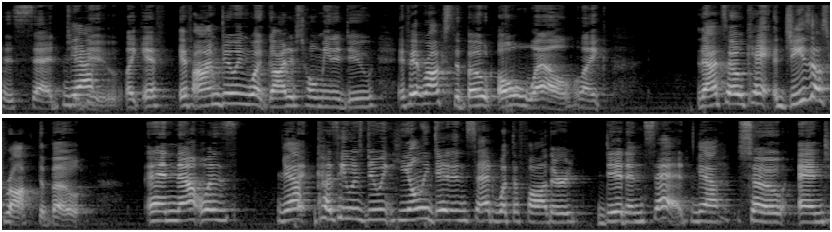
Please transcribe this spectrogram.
has said to Yeah. do. Like if if I'm doing what God has told me to do, if it rocks the boat, oh well. Like that's okay. Jesus rocked the boat. And that was Yeah. because he was doing he only did and said what the father did and said Yeah. so and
